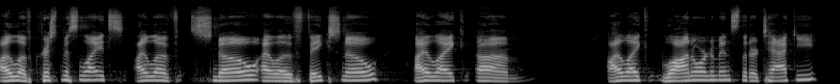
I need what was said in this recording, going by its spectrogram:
I love Christmas lights. I love snow. I love fake snow. I like um, I like lawn ornaments that are tacky.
